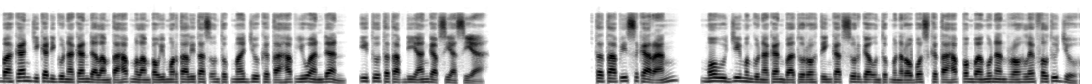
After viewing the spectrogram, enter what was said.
Bahkan jika digunakan dalam tahap melampaui mortalitas untuk maju ke tahap Yuan dan, itu tetap dianggap sia-sia. Tetapi sekarang, Mo Uji menggunakan batu roh tingkat surga untuk menerobos ke tahap pembangunan roh level 7,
